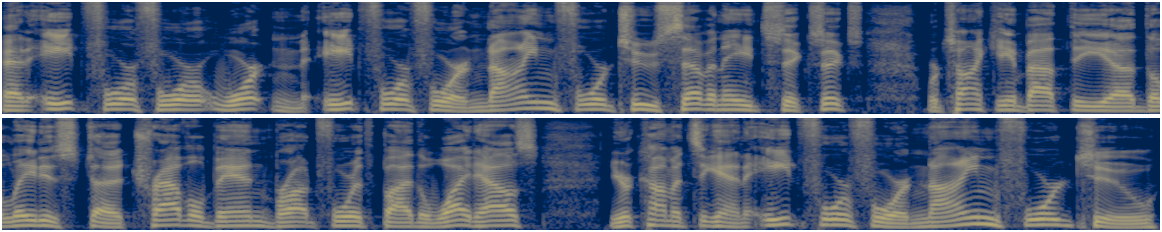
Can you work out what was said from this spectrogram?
at 844 Wharton, 844 942 7866. We're talking about the uh, the latest uh, travel ban brought forth by the White House. Your comments again, 844 942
